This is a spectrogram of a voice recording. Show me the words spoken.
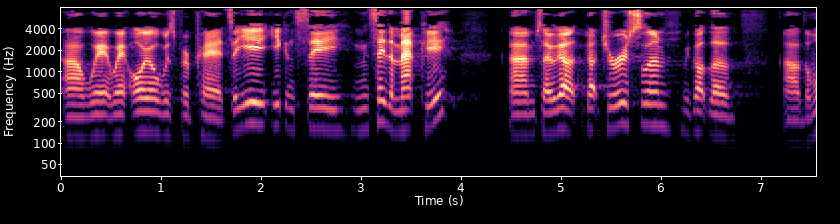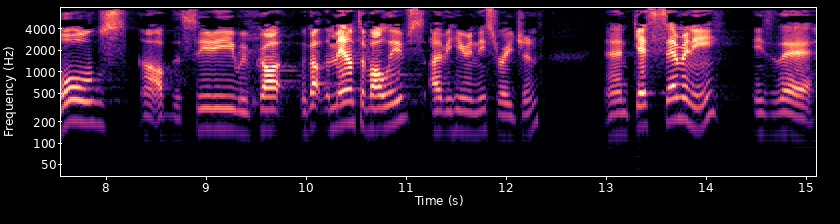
uh, where, where oil was prepared. So you, you can see you can see the map here. Um, so we've got, got Jerusalem, we've got the uh, the walls uh, of the city, we've got we've got the Mount of Olives over here in this region, and Gethsemane is there.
